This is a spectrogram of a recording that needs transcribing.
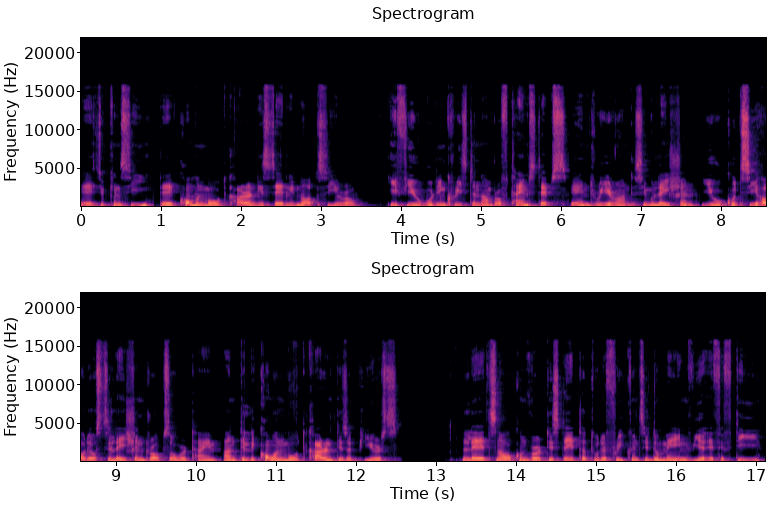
As you can see, the common mode current is sadly not zero. If you would increase the number of time steps and rerun the simulation, you could see how the oscillation drops over time until the common mode current disappears. Let's now convert this data to the frequency domain via FFT.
